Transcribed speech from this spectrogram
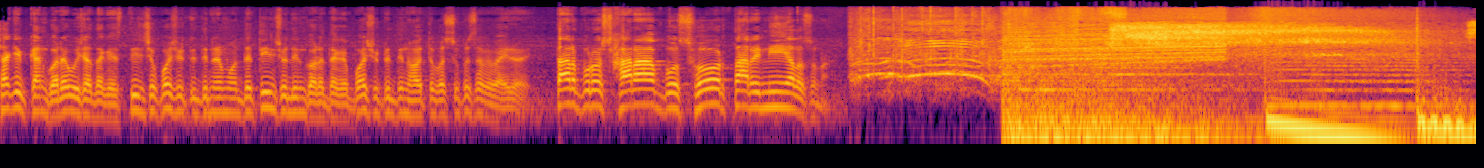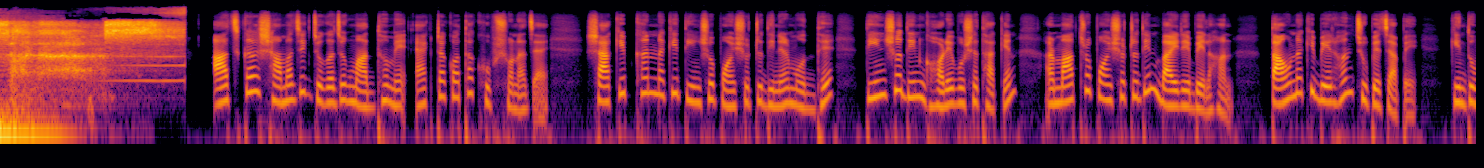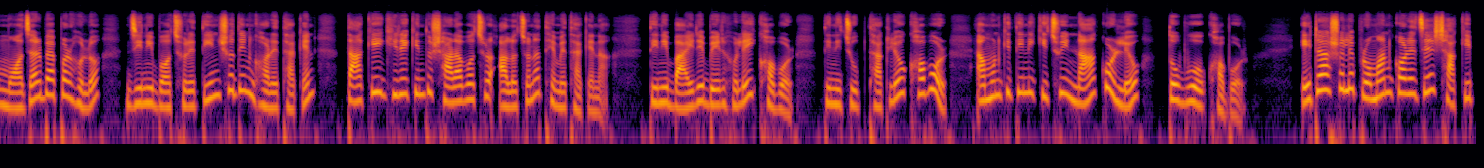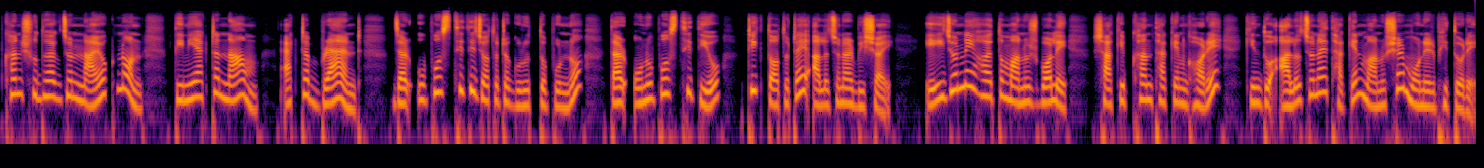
শাকিব খান ঘরে বসে থাকে তিনশো পঁয়ষট্টি দিনের মধ্যে তিনশো দিন ঘরে থাকে পঁয়ষট্টি দিন হয়তো বা সুপে সাপে বাইরে হয়। তারপরও সারা বছর তারে নিয়ে আলোচনা। আজকাল সামাজিক যোগাযোগ মাধ্যমে একটা কথা খুব শোনা যায়। শাকিব খান নাকি তিনশো পঁয়ষট্টি দিনের মধ্যে তিনশো দিন ঘরে বসে থাকেন আর মাত্র পঁয়ষট্টি দিন বাইরে বের হন। তাও নাকি বের হন চুপে চাপে। কিন্তু মজার ব্যাপার হলো, যিনি বছরে তিনশো দিন ঘরে থাকেন, তাকেই ঘিরে কিন্তু সারা বছর আলোচনা থেমে থাকে না। তিনি বাইরে বের হলেই খবর, তিনি চুপ থাকলেও খবর, এমনকি তিনি কিছুই না করলেও তবুও খবর। এটা আসলে প্রমাণ করে যে শাকিব খান শুধু একজন নায়ক নন, তিনি একটা নাম, একটা ব্র্যান্ড, যার উপস্থিতি যতটা গুরুত্বপূর্ণ, তার অনুপস্থিতিও ঠিক ততটাই আলোচনার বিষয়। এই জন্যেই হয়তো মানুষ বলে, সাকিব খান থাকেন ঘরে, কিন্তু আলোচনায় থাকেন মানুষের মনের ভিতরে।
